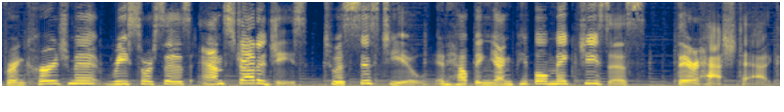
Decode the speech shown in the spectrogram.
for encouragement, resources, and strategies to assist you in helping young people make Jesus their hashtag.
